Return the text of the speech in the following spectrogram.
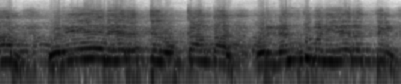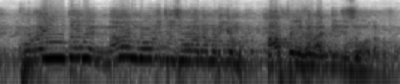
நாம் ஒரே நேரத்தில் உட்கார்ந்தால் ஒரு ரெண்டு மணி நேரத்தில் குறைந்தது நாம் மூணு ஜூஸ் ஓத முடியும். ஹாஃபில்கள் அஞ்சு ஜூஸ் ஓத முடியும்.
